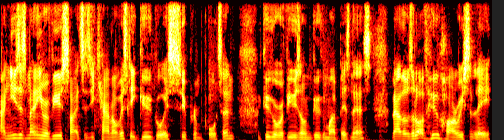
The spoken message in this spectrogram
and use as many review sites as you can. Obviously, Google is super important. Google reviews on Google My Business. Now, there was a lot of hoo ha recently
